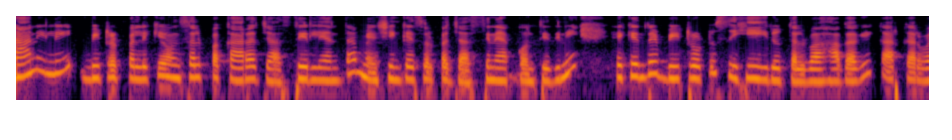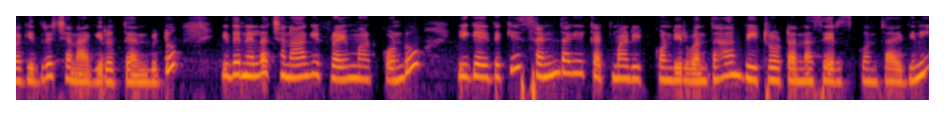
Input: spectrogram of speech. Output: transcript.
ನಾನಿಲ್ಲಿ ಬೀಟ್ರೋಟ್ ಪಲ್ಯಕ್ಕೆ ಒಂದು ಸ್ವಲ್ಪ ಖಾರ ಜಾಸ್ತಿ ಇರಲಿ ಅಂತ ಮೆಣಸಿನ್ಕಾಯಿ ಸ್ವಲ್ಪ ಜಾಸ್ತಿನೇ ಹಾಕ್ಕೊತಿದ್ದೀನಿ. ಏಕೆಂದರೆ ಬೀಟ್ರೋಟು ಸಿಹಿ ಇರುತ್ತಲ್ವ? ಹಾಗಾಗಿ ಖಾರ ಖಾರವಾಗಿದ್ದರೆ ಚೆನ್ನಾಗಿರುತ್ತೆ ಅಂದ್ಬಿಟ್ಟು ಇದನ್ನೆಲ್ಲ ಚೆನ್ನಾಗಿ ಫ್ರೈ ಮಾಡಿಕೊಂಡು ಈಗ ಇದಕ್ಕೆ ಸಣ್ಣದಾಗಿ ಕಟ್ ಮಾಡಿ ಇಟ್ಕೊಂಡಿರುವಂತಹ ಬೀಟ್ರೋಟನ್ನು ಸೇರಿಸ್ಕೊತಾ ಇದ್ದೀನಿ.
